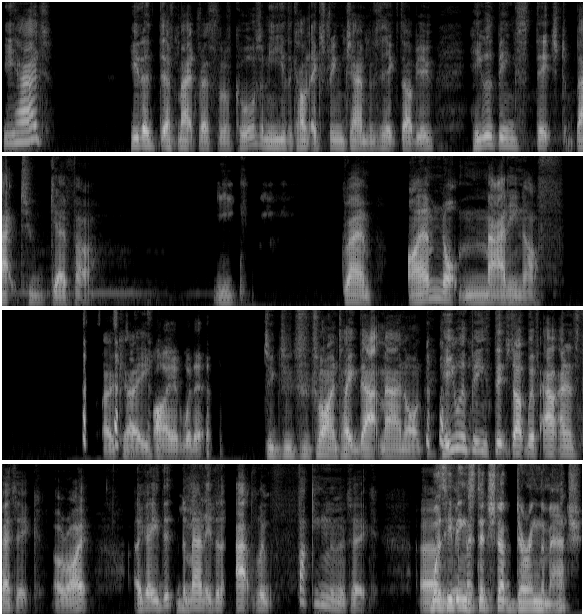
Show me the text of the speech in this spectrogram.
he had. He's a deathmatch wrestler, of course, and he's the current Extreme Champion for CXW. He was being stitched back together. Yeek. Graham, I am not mad enough. Okay. Fired with it. To, to, to try and take that man on. He was being stitched up without anesthetic, all right? Okay, this, the man is an absolute fucking lunatic. Um, was he being meant- stitched up during the match?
